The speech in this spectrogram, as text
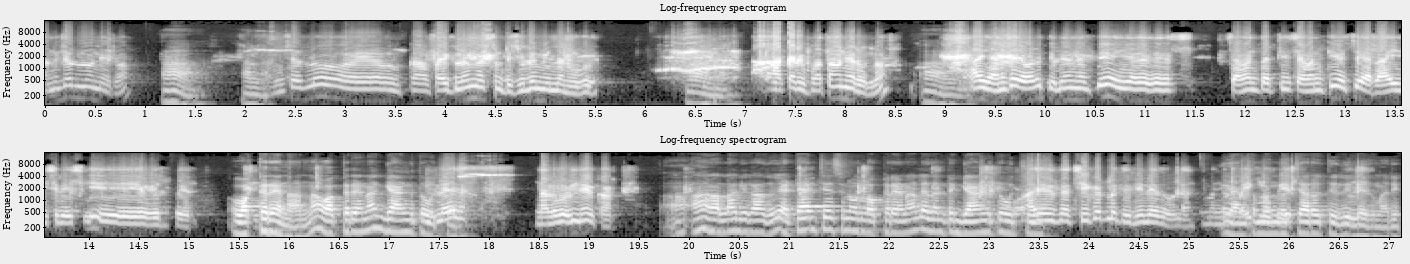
అనుచరులు ఉన్నారు. అనుచరులు ఫైవ్ కిలోమీటర్స్ ఉంటాయి జూలీ మిల్ అని ఊరు అక్కడికి పోతా ఉన్నారు వాళ్ళు. వెనక ఎవరు తెలియని వ్యక్తి సెవెన్ థర్టీ సెవెన్కి వచ్చి రాయి ఇసిరేసి వెళ్ళిపోయారు. ఒక్కరేనా అన్న? ఒక్కరేనా? వచ్చారు? లేదు. నలుగురు ఉన్నారు కారు. అలాగే కాదు. అటాక్ చేసిన వాళ్ళు ఒక్కరేనా? లేదంటే గ్యాంగ్తో వచ్చి అది ఇంకా చీకట్లో తెలియలేదు వాళ్ళు. ఎంతమంది వచ్చారో తెలియలేదు మరి.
